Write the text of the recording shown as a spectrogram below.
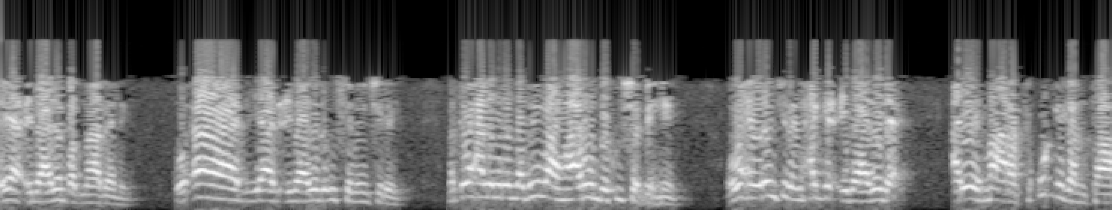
ayaa cibaado badnaa ba lii oo aad iyo aad cibaadada u samayn jiray. Marka waxaa la yidhi nabiyullahi haaruun bay ku shabaheen oo waxay ohan jireen xagga cibaadada ayay maaragtay u dhigantaa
